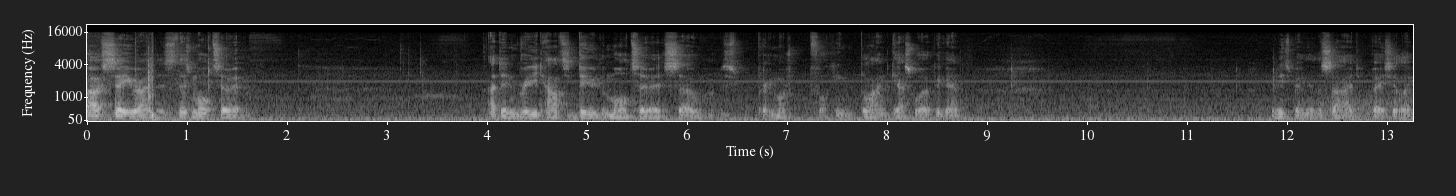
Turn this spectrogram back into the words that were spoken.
Oh, I see. Right, there's there's more to it. I didn't read how to do the more to it, so it's pretty much fucking blind guesswork again. We need to be on the other side, basically.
